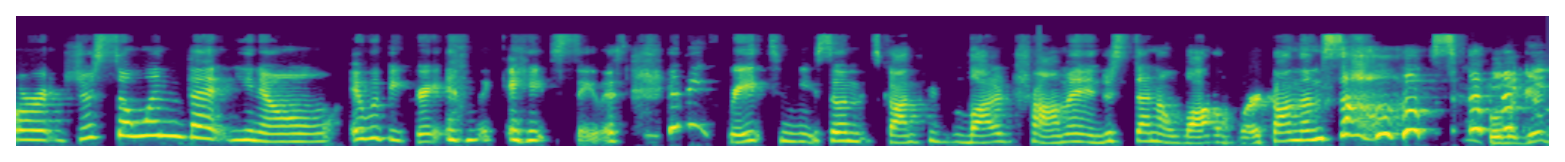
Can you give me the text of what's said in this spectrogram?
or just someone that you know it would be great and like i hate to say this it'd be great to meet someone that's gone through a lot of trauma and just done a lot of work on themselves. Well the good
